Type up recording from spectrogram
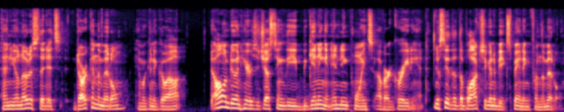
And you'll notice that it's dark in the middle and we're gonna go out. All I'm doing here is adjusting the beginning and ending points of our gradient. You'll see that the blocks are gonna be expanding from the middle.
